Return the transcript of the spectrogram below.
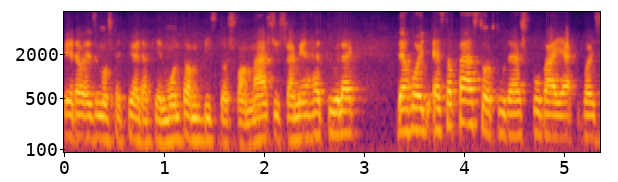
például ez most egy példaként mondtam, biztos van más is remélhetőleg, de hogy ezt a pásztortudást próbálják, vagy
